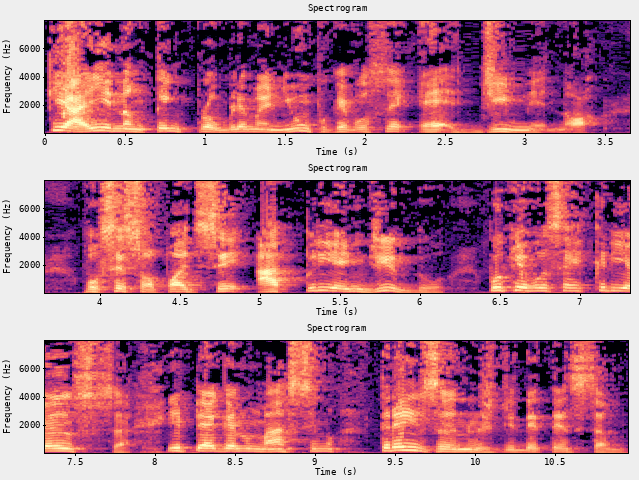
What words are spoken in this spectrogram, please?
que aí não tem problema nenhum porque você é de menor. Você só pode ser apreendido porque você é criança e pega no máximo três anos de detenção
